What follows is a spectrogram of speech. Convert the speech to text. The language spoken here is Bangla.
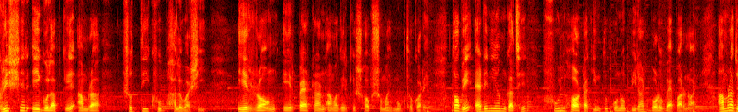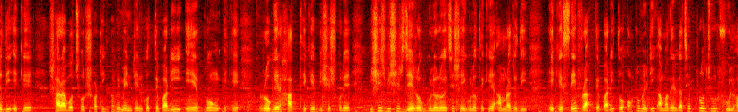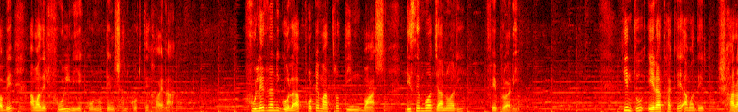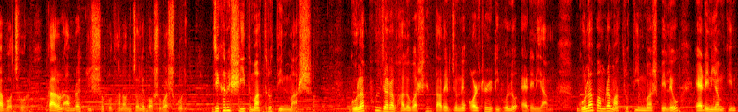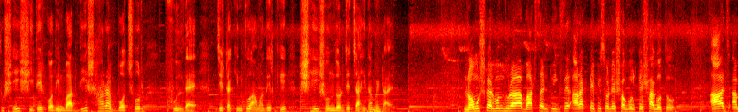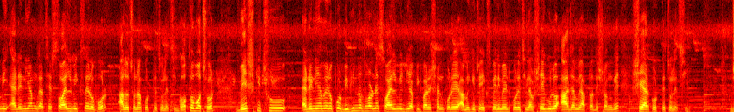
গ্রীষ্মের এই গোলাপকে আমরা সত্যিই খুব ভালোবাসি। এর রং, এর প্যাটার্ন আমাদেরকে সব সময় মুগ্ধ করে। তবে অ্যাডেনিয়াম গাছে ফুল হওয়াটা কিন্তু কোনো বিরাট বড় ব্যাপার নয়। আমরা যদি একে সারা বছর সঠিকভাবে মেনটেন করতে পারি এবং একে রোগের হাত থেকে বিশেষ করে বিশেষ বিশেষ যে রোগগুলো রয়েছে সেইগুলো থেকে আমরা যদি একে সেফ রাখতে পারি, তো অটোমেটিক আমাদের গাছে প্রচুর ফুল হবে। আমাদের ফুল নিয়ে কোনো টেনশন করতে হয় না। ফুলের রানী গোলাপ ফোটে মাত্র তিন মাস, ডিসেম্বর, জানুয়ারি, ফেব্রুয়ারি। কিন্তু এরা থাকে আমাদের সারা বছর, কারণ আমরা গ্রীষ্মপ্রধান অঞ্চলে বসবাস করি, যেখানে শীত মাত্র তিন মাস। গোলাপ ফুল যারা ভালোবাসেন, তাদের জন্য অল্টারনেটিভ হলো অ্যাডেনিয়াম। গোলাপ আমরা মাত্র তিন মাস পেলেও অ্যাডেনিয়াম কিন্তু সেই শীতের কদিন বাদ দিয়ে সারা বছর ফুল দেয়, যেটা কিন্তু আমাদেরকে সেই সৌন্দর্যের চাহিদা মেটায়। নমস্কার বন্ধুরা বার্ডস অ্যান্ড টুইক্সের আর একটা এপিসোডে সকলকে স্বাগত। আজ আমি অ্যাডেনিয়াম গাছের সয়েল মিক্সের ওপর আলোচনা করতে চলেছি। গত বছর বেশ কিছু অ্যাডেনিয়ামের ওপর বিভিন্ন ধরনের সয়েল মিডিয়া প্রিপারেশন করে আমি কিছু এক্সপেরিমেন্ট করেছিলাম, সেগুলো আজ আমি আপনাদের সঙ্গে শেয়ার করতে চলেছি।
